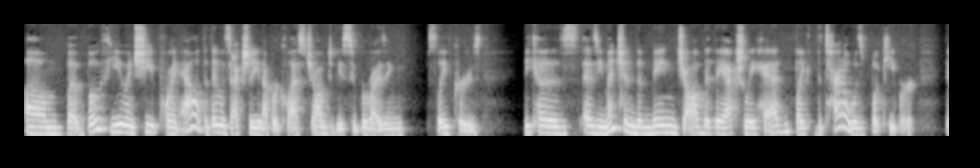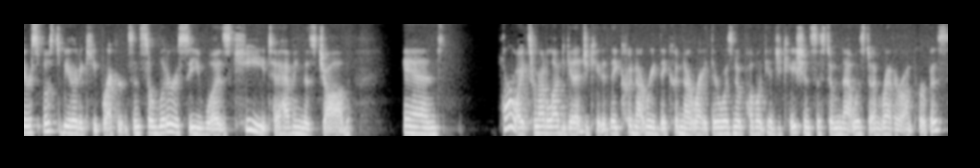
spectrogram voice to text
Um, but both you and she point out that it was actually an upper class job to be supervising slave crews. Because, as you mentioned, the main job that they actually had, like the title was bookkeeper. They were supposed to be there to keep records. And so literacy was key to having this job. And poor whites were not allowed to get educated. They could not read, they could not write. There was no public education system, and that was done rather on purpose.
